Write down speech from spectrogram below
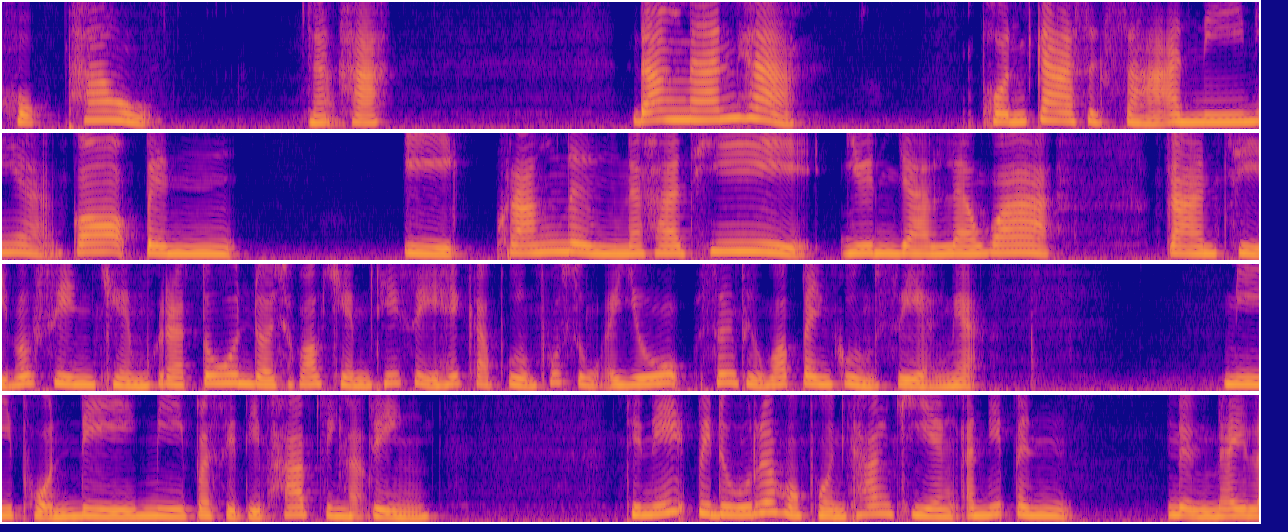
16 เท่านะคะ ดังนั้นค่ะ ผลการศึกษาอันนี้เนี่ยก็เป็น อีกครั้งหนึ่งนะคะที่ยืนยันแล้วว่า การฉีดวัคซีนเข็มกระตุ้น โดยเฉพาะเข็มที่ 4 ให้กับกลุ่มผู้สูงอายุ ซึ่งถือว่าเป็นกลุ่มเสี่ยงเนี่ยมีผลดีมีประสิทธิภาพจริง ๆ ทีนี้ไปดูเรื่องของผลข้างเคียง อันนี้เป็นหนึ่งในห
